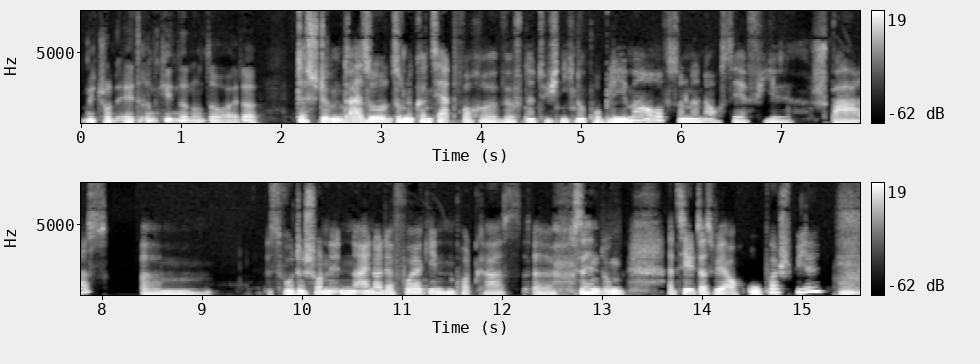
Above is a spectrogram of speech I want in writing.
mit schon älteren Kindern und so weiter. Das stimmt. Also so eine Konzertwoche wirft natürlich nicht nur Probleme auf, sondern auch sehr viel Spaß. Ähm, es wurde schon in einer der vorhergehenden Podcast-Sendungen erzählt, dass wir auch Oper spielen Hm?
